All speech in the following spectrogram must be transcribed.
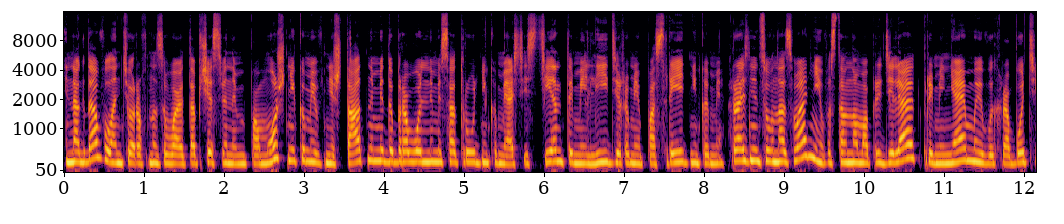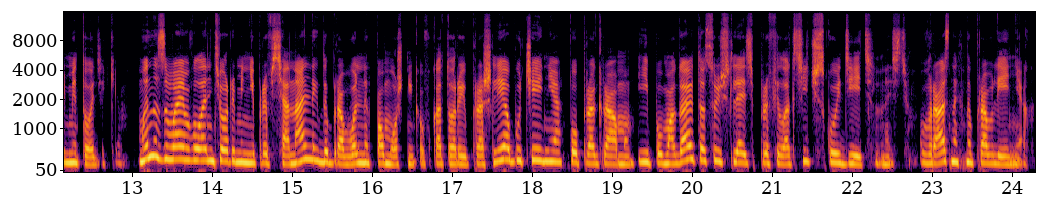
Иногда волонтеров называют общественными помощниками, внештатными добровольными сотрудниками, ассистентами, лидерами, посредниками. Разницу в названии в основном определяют применяемые в их работе методики. Мы называем волонтерами непрофессиональных добровольных помощников, которые прошли обучение по программам и помогают осуществлять профилактическую деятельность в разных направлениях.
